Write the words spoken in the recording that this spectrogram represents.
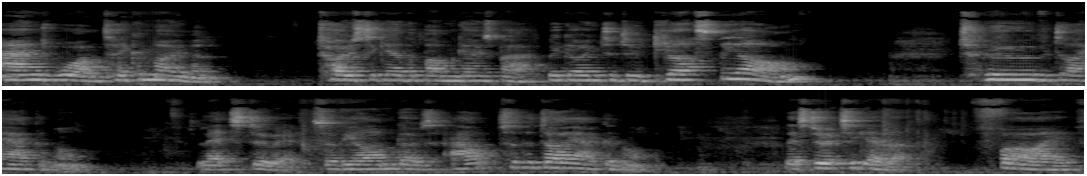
and one, take a moment. Toes together, bum goes back. We're going to do just the arm to the diagonal. Let's do it. So the arm goes out to the diagonal. Let's do it together. Five.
